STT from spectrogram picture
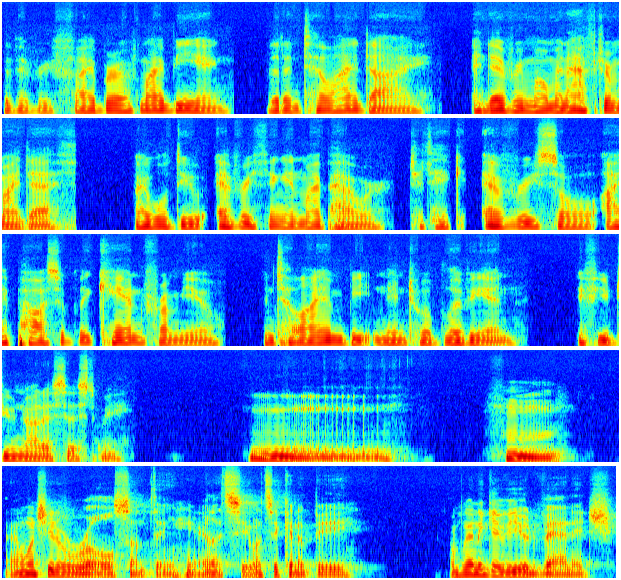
with every fiber of my being that until I die and every moment after my death, I will do everything in my power to take every soul I possibly can from you until I am beaten into oblivion if you do not assist me. Hmm. Hmm. I want you to roll something here. Let's see. What's it going to be? I'm going to give you advantage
